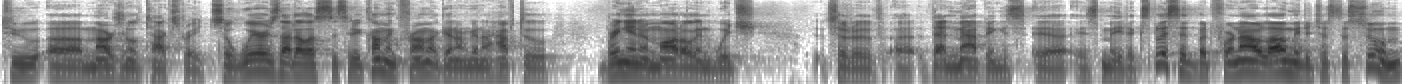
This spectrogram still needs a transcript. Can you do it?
to a marginal tax rate. So where is that elasticity coming from? Again, I'm going to have to bring in a model in which sort of uh, that mapping is, uh, is made explicit. But for now, allow me to just assume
